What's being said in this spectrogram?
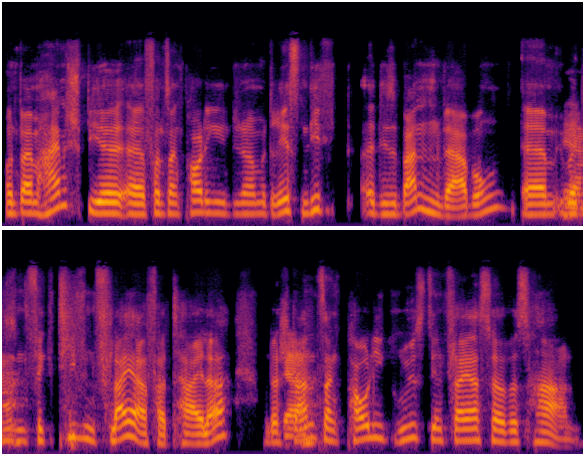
Und beim Heimspiel äh, von St. Pauli gegen Dynamo Dresden lief äh, diese Bandenwerbung ähm, über diesen fiktiven Flyer-Verteiler und da stand St. Pauli grüßt den Flyer-Service Hahn.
